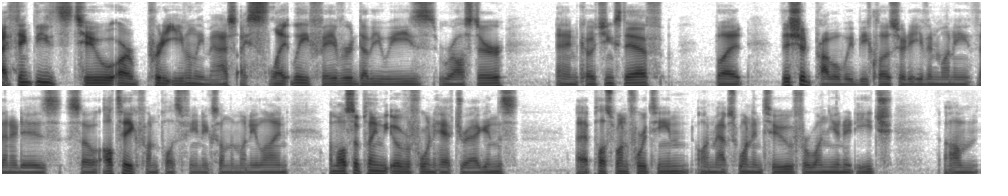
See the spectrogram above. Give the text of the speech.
I think these two are pretty evenly matched. I slightly favor WE's roster and coaching staff, but this should probably be closer to even money than it is. So I'll take Fun Plus Phoenix on the money line. I'm also playing the over four and a half dragons at plus 114 on maps one and two for one unit each. Um,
